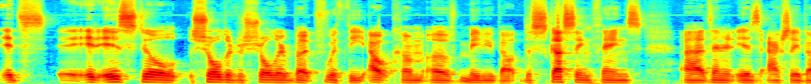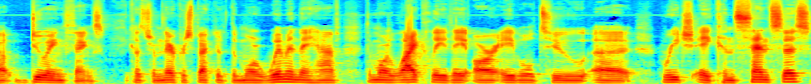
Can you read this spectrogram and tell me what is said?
it's it is still shoulder to shoulder, but with the outcome of maybe about discussing things uh, than it is actually about doing things. Because from their perspective, the more women they have, the more likely they are able to uh, reach a consensus,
